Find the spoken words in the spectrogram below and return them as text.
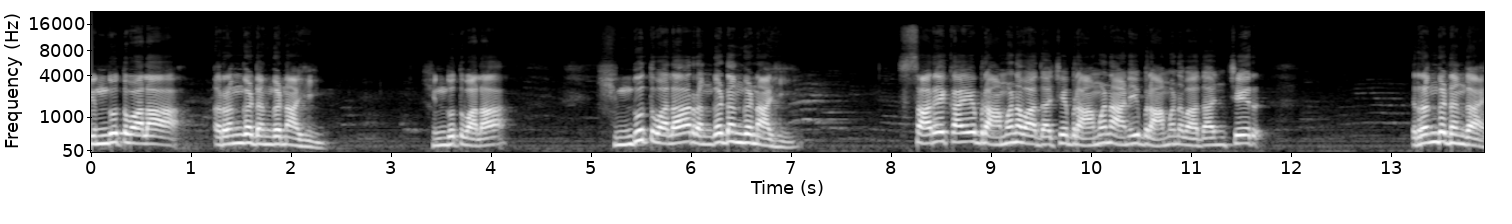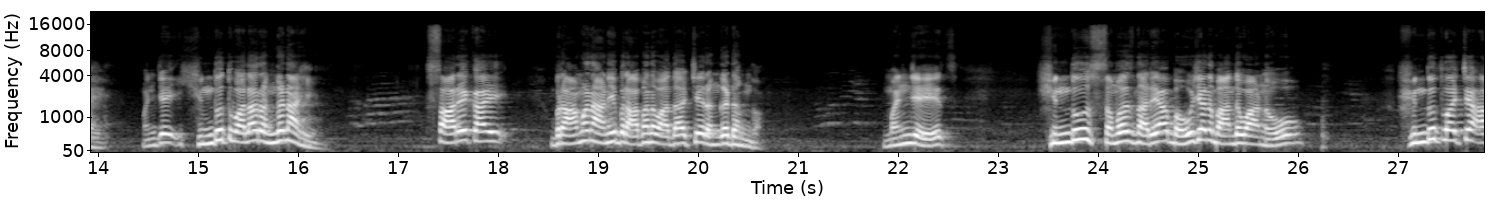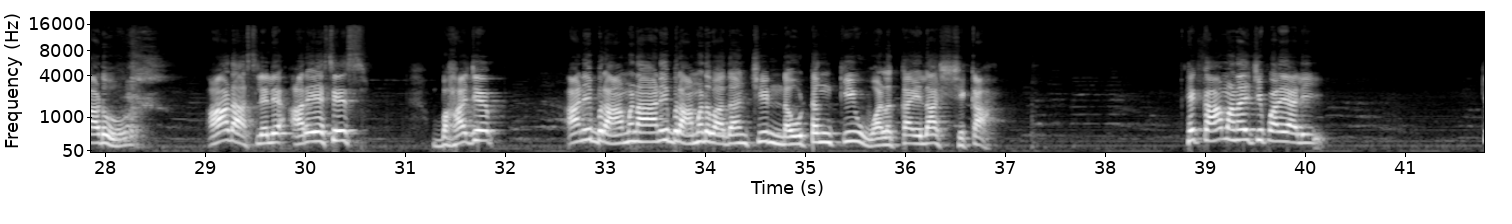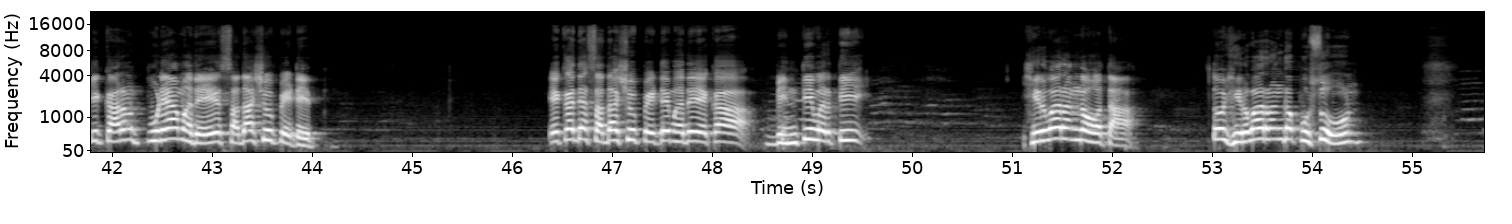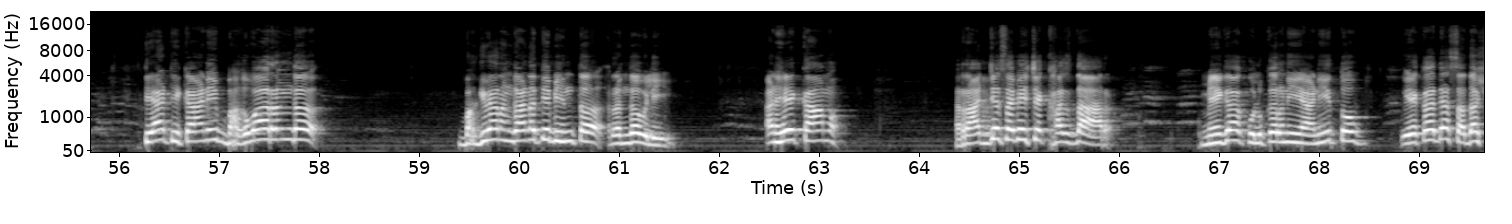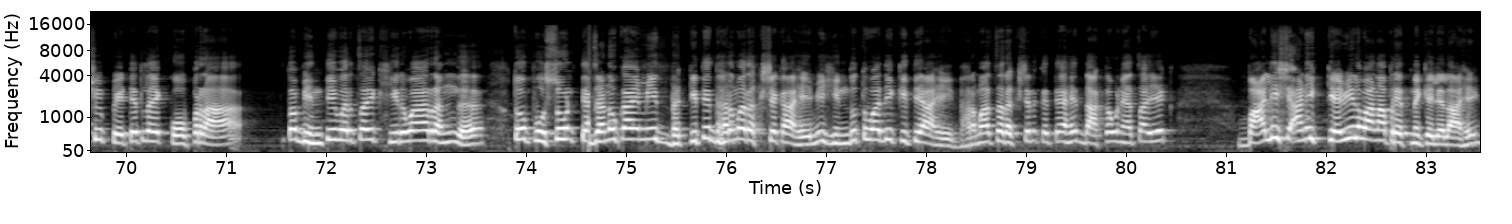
हिंदुत्वाला रंगढंग नाही. हिंदुत्वाला हिंदुत्वाला रंगढंग नाही. सारे काय ब्राह्मणवादाचे ब्राह्मण आणि ब्राह्मणवादांचे र- रंगढंग आहे. म्हणजे हिंदुत्वाला रंग नाही. सारे काय ब्राह्मण आणि ब्राह्मणवादाचे रंगढंग. म्हणजेच हिंदू समजणाऱ्या बहुजन बांधवांनो हिंदुत्वाच्या आडून आड असलेले आर एस एस भाजप आणि ब्राह्मण आणि ब्राह्मणवादांची नौटंकी वळकायला शिका. हे का म्हणायची पाळी आली? की कारण पुण्यामध्ये सदाशिव पेठेत एखाद्या सदाशिव पेठेमध्ये एका भिंतीवरती हिरवा रंग होता. तो हिरवा रंग पुसून त्या ठिकाणी भगवा रंग भगव्या रंगानं ती भिंत रंगवली. आणि हे काम राज्यसभेचे खासदार मेघा कुलकर्णी यांनी तो एखाद्या सदाशिव पेठेतला एक कोपरा तो भिंतीवरचा एक हिरवा रंग तो पुसून त्या- जणू काय मी ध किती धर्मरक्षक आहे मी हिंदुत्ववादी किती आहे धर्माचं रक्षण किती आहे दाखवण्याचा एक बालिश आणि केविलवाना प्रयत्न केलेला आहे.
